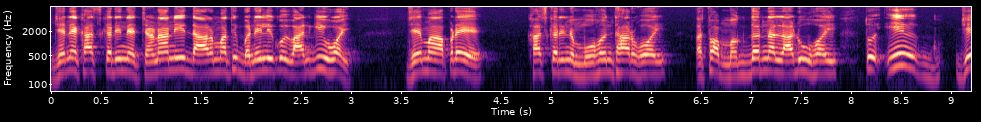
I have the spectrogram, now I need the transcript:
જેને ખાસ કરીને ચણાની દાળમાંથી બનેલી કોઈ વાનગી હોય, જેમાં આપણે ખાસ કરીને મોહનથાળ હોય અથવા મગદરના લાડુ હોય, તો એ જે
